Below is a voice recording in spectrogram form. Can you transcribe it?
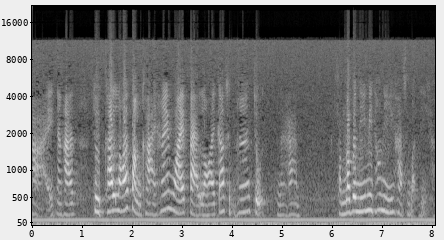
ขายนะคะจุดคัดร้อยฝั่งขายให้ไว้ 895 จุดนะคะสำหรับวันนี้มีเท่านี้ค่ะ สวัสดีค่ะ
